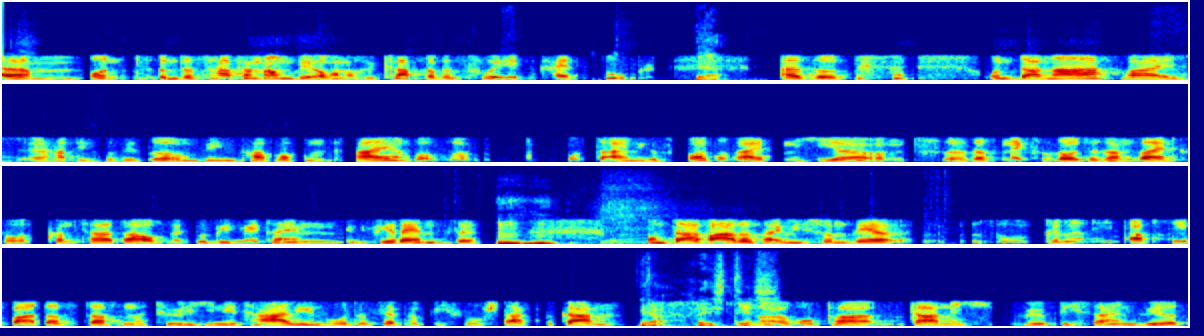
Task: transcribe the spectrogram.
Ähm, und, und das hat dann irgendwie auch noch geklappt, aber es fuhr eben kein Zug. Ja. Also und danach war ich, äh, hatte ich sowieso irgendwie ein paar Wochen frei und, und musste einiges vorbereiten hier und äh, das nächste sollte dann sein Ko- Konzerte auch mit Submimeter in, in Firenze. Mhm. Und da war das eigentlich schon sehr so relativ absehbar, dass das natürlich in Italien, wo das ja wirklich so stark begann, Ja, in Europa gar nicht möglich sein wird.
